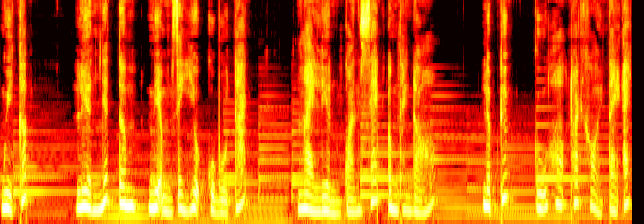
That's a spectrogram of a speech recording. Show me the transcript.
nguy cấp, liền nhất tâm niệm danh hiệu của Bồ Tát Ngài liền quán xét âm thanh đó, lập tức cứu họ thoát khỏi tay ách.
